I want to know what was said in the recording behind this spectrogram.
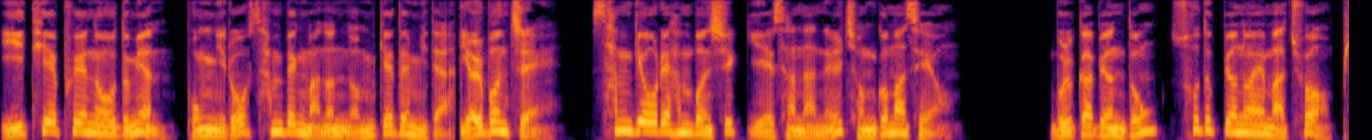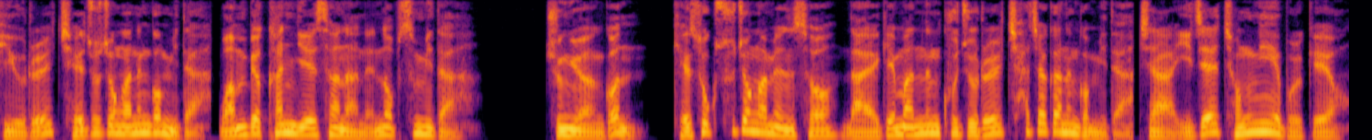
ETF에 넣어두면 복리로 300만 원 넘게 됩니다. 열 번째, 3개월에 한 번씩 예산안을 점검하세요. 물가 변동, 소득 변화에 맞춰 비율을 재조정하는 겁니다. 완벽한 예산안은 없습니다. 중요한 건 계속 수정하면서 나에게 맞는 구조를 찾아가는 겁니다. 자, 이제 정리해 볼게요.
